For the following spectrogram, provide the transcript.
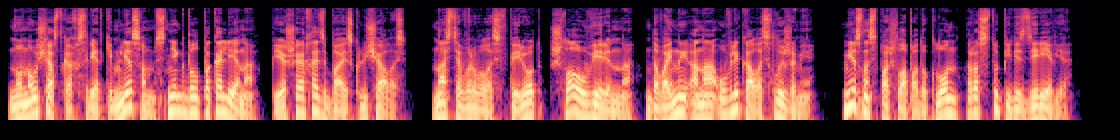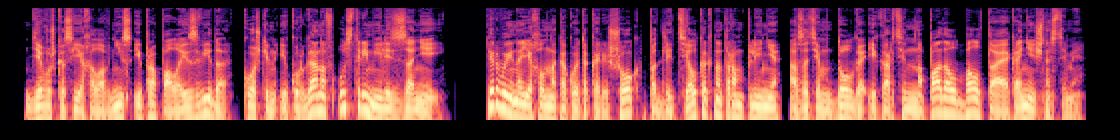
Но на участках с редким лесом снег был по колено, пешая ходьба исключалась. Настя вырвалась вперед, шла уверенно. До войны она увлекалась лыжами. Местность пошла под уклон, расступились деревья. Девушка съехала вниз и пропала из вида. Кошкин и Курганов устремились за ней. Первый наехал на какой-то корешок, подлетел как на трамплине, а затем долго и картинно падал, болтая конечностями.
